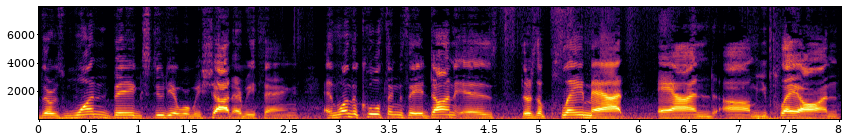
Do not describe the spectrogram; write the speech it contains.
there was one big studio where we shot everything. And one of the cool things they had done is there's a play mat and um, you play on.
